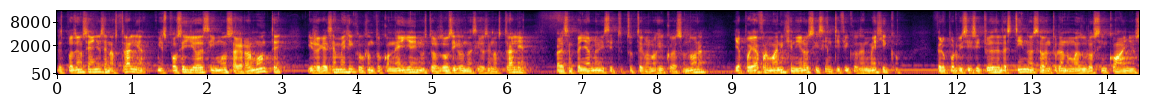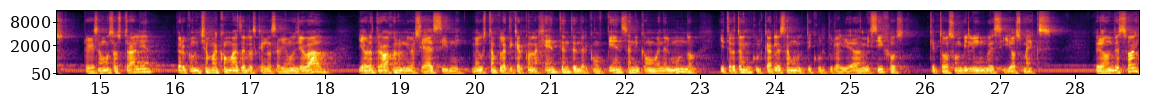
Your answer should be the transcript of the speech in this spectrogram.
Después de 11 años en Australia, mi esposa y yo decidimos agarrar monte y regresé a México junto con ella y nuestros dos hijos nacidos en Australia para desempeñarme en el Instituto Tecnológico de Sonora y apoyé a formar ingenieros y científicos en México. Pero por vicisitudes del destino, esa aventura nomás duró cinco años. Regresamos a Australia, pero con un chamaco más de los que nos habíamos llevado. Y ahora trabajo en la Universidad de Sydney. Me gusta platicar con la gente, entender cómo piensan y cómo ven el mundo. Y trato de inculcarle esa multiculturalidad a mis hijos, que todos son bilingües y osmex. ¿Pero dónde soy?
